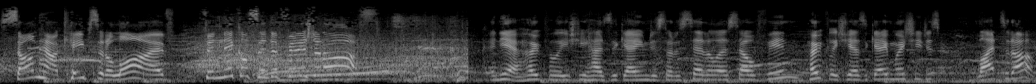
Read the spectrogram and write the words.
Somehow keeps it alive for Nicholson to finish it off. And yeah, hopefully she has the game to sort of settle herself in. Hopefully she has a game where she just lights it up.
